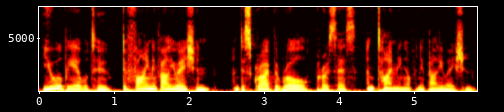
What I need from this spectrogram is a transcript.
you will be able to define evaluation and describe the role, process, and timing of an evaluation.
